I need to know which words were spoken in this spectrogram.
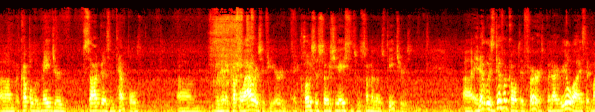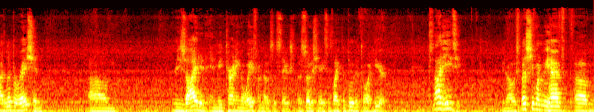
um, a couple of major sanghas and temples um, within a couple hours of here, at close associations with some of those teachers. Uh, and it was difficult at first, but I realized that my liberation um, resided in me turning away from those associations, like the Buddha taught here. It's not easy, you know, especially when we have um,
